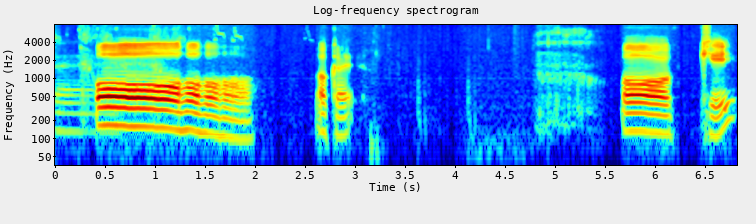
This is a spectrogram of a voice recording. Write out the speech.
Eh, Oh, oh, oh, oh. Ok. Ok.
